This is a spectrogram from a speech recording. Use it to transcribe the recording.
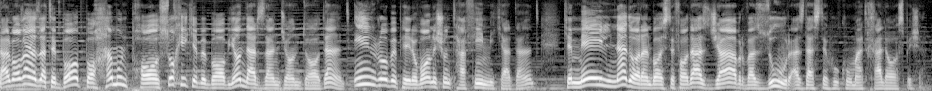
در واقع حضرت باب با همون پاسخی که به بابیان در زنجان دادند این رو به پیروانشون تفهیم می کردند که میل ندارن با استفاده از جبر و زور از دست حکومت خلاص بشن.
